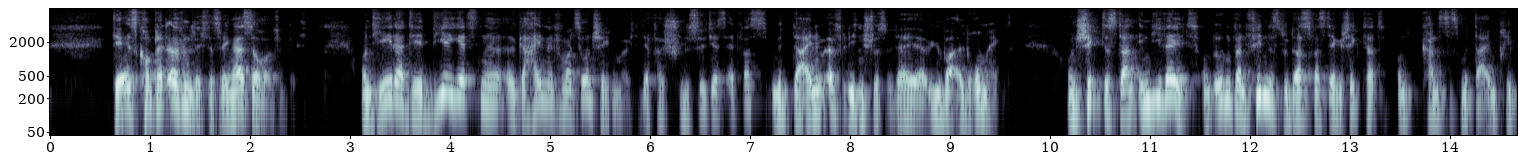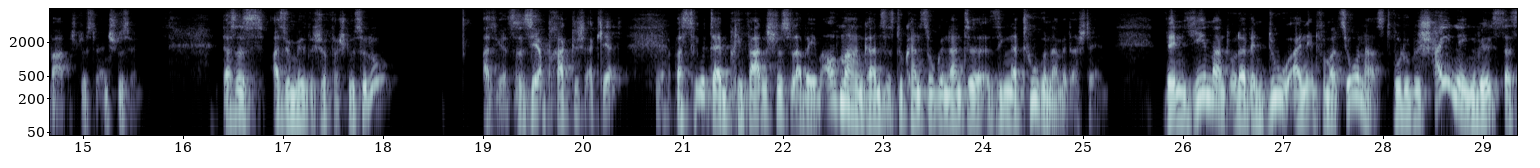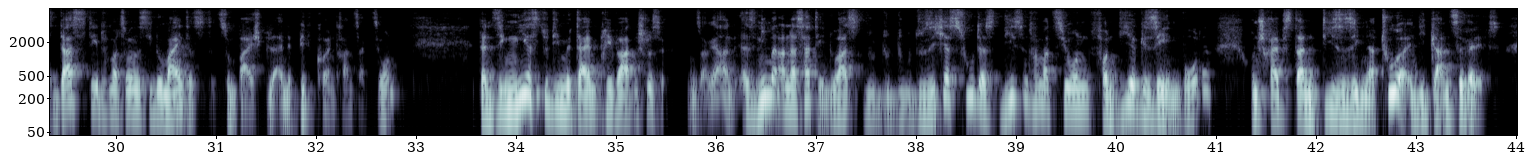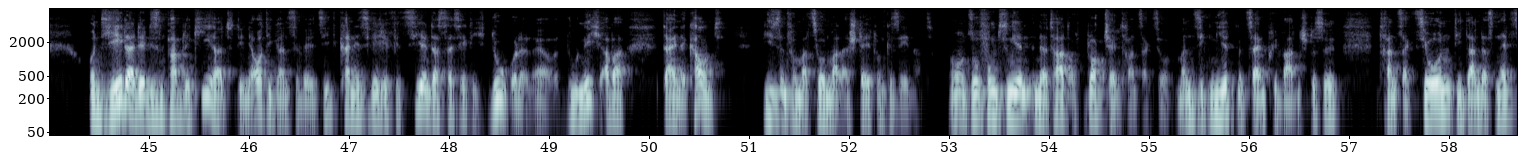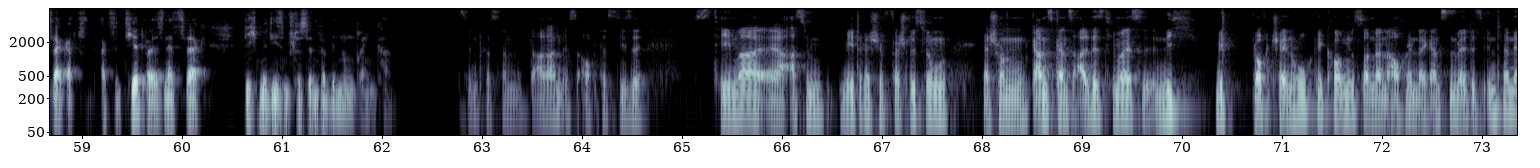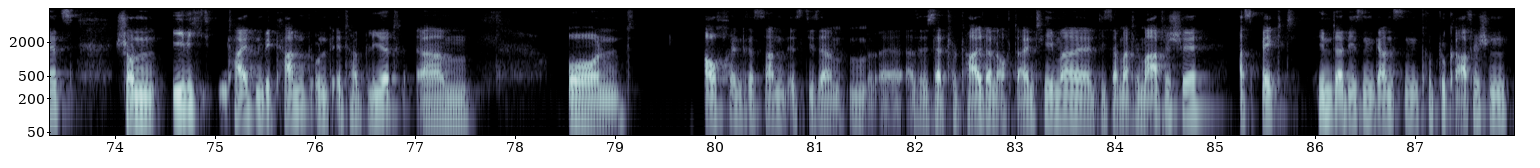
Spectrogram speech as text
Der ist komplett öffentlich, deswegen heißt er auch öffentlich. Und jeder, der dir jetzt eine äh, geheime Information schicken möchte, der verschlüsselt jetzt etwas mit deinem öffentlichen Schlüssel, der ja überall drum hängt. Und schickt es dann in die Welt. Und irgendwann findest du das, was der geschickt hat, und kannst es mit deinem privaten Schlüssel entschlüsseln. Das ist asymmetrische Verschlüsselung. Also jetzt sehr praktisch erklärt. Ja. Was du mit deinem privaten Schlüssel aber eben auch machen kannst, ist, du kannst sogenannte Signaturen damit erstellen. Wenn jemand oder wenn du eine Information hast, wo du bescheinigen willst, dass das die Information ist, die du meintest, zum Beispiel eine Bitcoin-Transaktion, dann signierst du die mit deinem privaten Schlüssel und sagst, ja, also niemand anders hat den. Du, hast, du, du, du sicherst zu, dass diese Information von dir gesehen wurde und schreibst dann diese Signatur in die ganze Welt. Und jeder, der diesen Public Key hat, den ja auch die ganze Welt sieht, kann jetzt verifizieren, dass tatsächlich du, oder naja, du nicht, aber dein Account diese Information mal erstellt und gesehen hat. Und so funktionieren in der Tat auch Blockchain-Transaktionen. Man signiert mit seinem privaten Schlüssel Transaktionen, die dann das Netzwerk ak- akzeptiert, weil das Netzwerk dich mit diesem Schlüssel in Verbindung bringen kann. Das Interessante daran ist auch, dass diese, das Thema äh, asymmetrische Verschlüsselung ja schon ein ganz, ganz altes Thema ist, nicht mit Blockchain hochgekommen, sondern auch in der ganzen Welt des Internets schon Ewigkeiten bekannt und etabliert. Ähm, und auch interessant ist dieser, äh, also ist ja total dann auch dein Thema, dieser mathematische Aspekt hinter diesen ganzen kryptografischen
